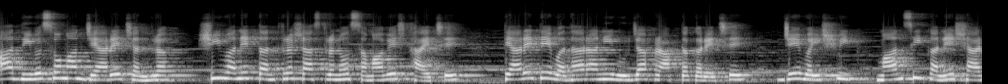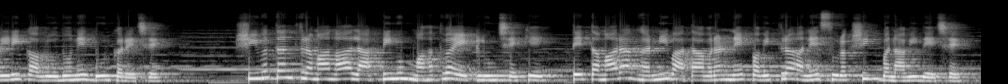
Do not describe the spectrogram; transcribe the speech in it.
આ દિવસોમાં જ્યારે ચંદ્ર, શિવ અને તંત્રશાસ્ત્રનો સમાવેશ થાય છે, ત્યારે તે વધારાની ઊર્જા પ્રાપ્ત કરે છે, જે વૈશ્વિક, માનસિક અને શારીરિક અવરોધોને દૂર કરે છે. શિવતંત્રમાં આ લાકડીનું મહત્વ એટલું છે કે તે તમારા ઘરની વાતાવરણને પવિત્ર અને સુરક્ષિત બનાવી દે છે.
